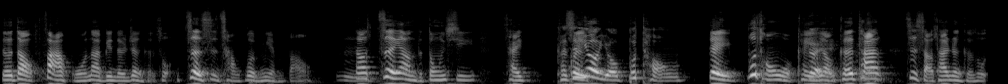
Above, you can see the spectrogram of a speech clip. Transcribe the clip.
得到法国那边的认可，说这是长棍面包，嗯，然后这样的东西才，可是又有不同。对，不同我可以用，可是他至少他认可说，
